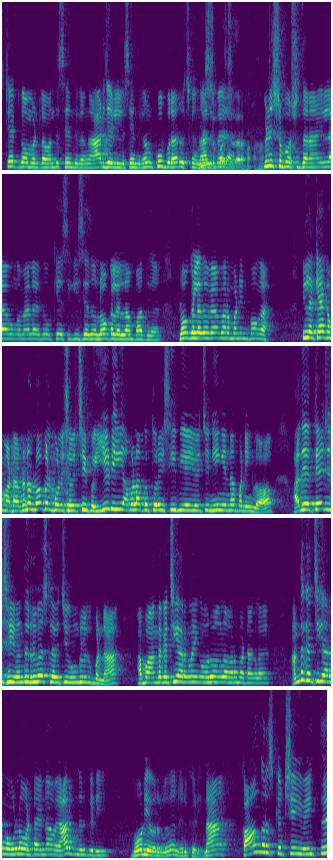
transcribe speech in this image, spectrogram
ஸ்டேட் கவர்மெண்ட்டில் வந்து சேர்ந்துக்கோங்க. ஆர்ஜேடியில் சேர்ந்துக்கோங்க கூப்பிட்றாரு. வச்சுக்கோங்க நாலு பேர். மினிஸ்டர் போஸ்ட் தரேன். இல்லை உங்கள் மேலே எதுவும் கேஸு கீஸ் எதுவும் லோக்கல் எல்லாம் பார்த்துக்கிறேன் லோக்கல் எதுவும் வியாபாரம் பண்ணின்னு போங்க. இல்லை கேட்க மாட்டேன். அப்படின்னா லோக்கல் போலீஸை வச்சு இப்போ இடி அமலாக்கத்துறை சிபிஐ வச்சு நீங்கள் என்ன பண்ணீங்களோ அதே தேஜஸ்வி வந்து ரிவர்ஸில் வச்சு உங்களுக்கு பண்ணால் அப்போ அந்த கட்சிக்காரங்களாம் இங்கே வருவாங்களா வரமாட்டாங்களா? அந்த கட்சிக்காரங்க உள்ள வந்துட்டா என்ன யாருக்கு நெருக்கடி? மோடி அவர்களுக்கு தான் நெருக்கடி. நான் காங்கிரஸ் கட்சியை வைத்து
